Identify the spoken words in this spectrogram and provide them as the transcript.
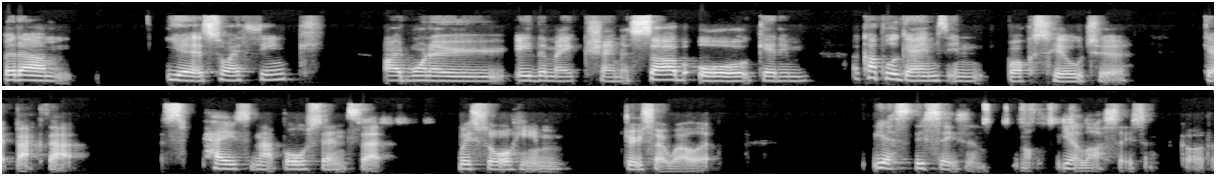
But um, yeah. So I think I'd want to either make Seamus sub or get him a couple of games in Box Hill to get back that pace and that ball sense that we saw him do so well at. Yes, this season, not yeah, last season. God,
